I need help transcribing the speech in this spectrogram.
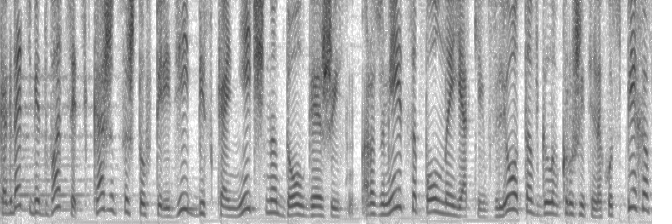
Когда тебе 20, кажется, что впереди бесконечно долгая жизнь. Разумеется, полная ярких взлетов, головокружительных успехов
